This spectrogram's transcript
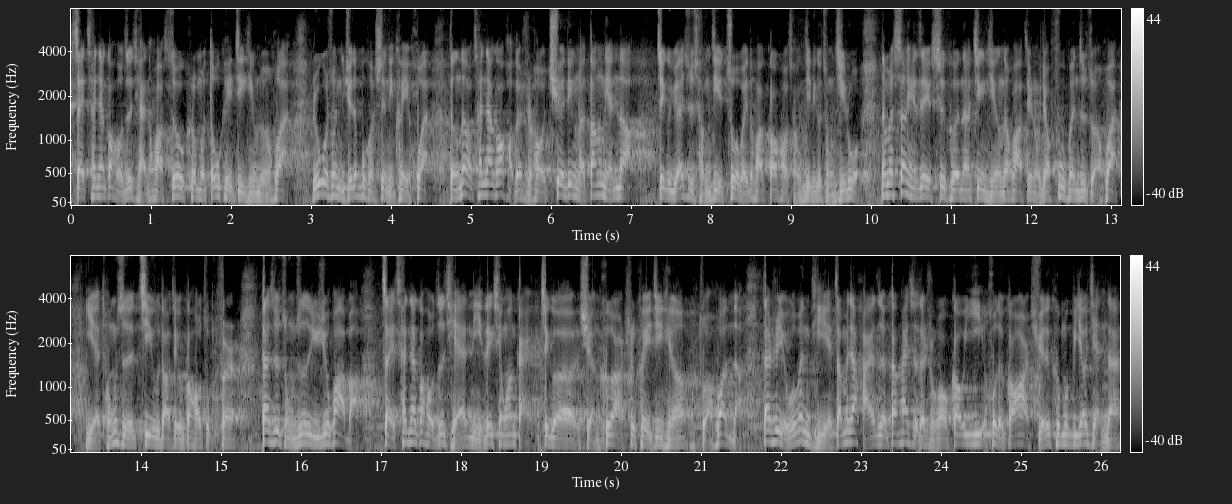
在参加高考之前的话，所有科目都可以进行轮换。如果说你觉得不合适，你可以换，等到参加高考的时候，确定了当年的这个原始成绩作为的话高考成绩的一个总记录，那么剩下这四科呢进行的话这种叫赋分制转换，也同时计入到这个高考总分。但是总之一句话吧，在参加高考之前，你这相关改这个选科啊是可以进行转换的。但是有个问题，咱们家孩子刚开始的时候高一或者高二学的科目比较简单，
